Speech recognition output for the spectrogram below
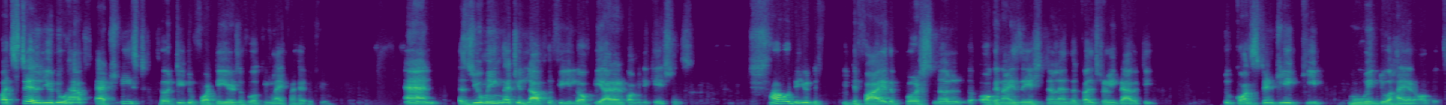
But still, you do have at least 30 to 40 years of working life ahead of you. And assuming that you love the field of PR and communications, how do you de defy the personal, the organizational, and the cultural gravity to constantly keep moving to a higher orbit?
